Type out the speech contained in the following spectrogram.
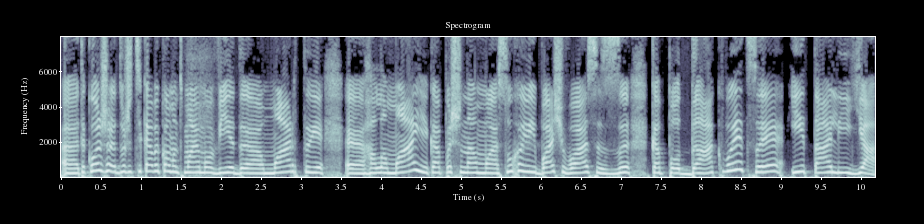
Е, також е, дуже цікавий комент маємо від е, Марти Галамай, яка пише нам: слухаю і бачу вас з Каподакви. Це Італія.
